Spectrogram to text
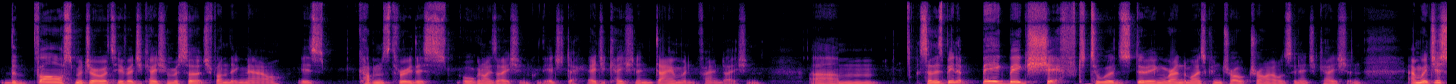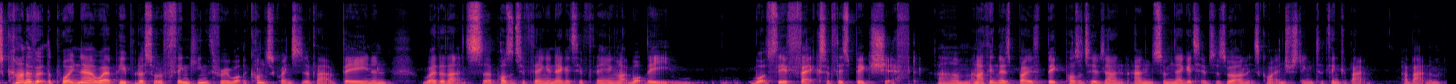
the vast majority of education research funding now is comes through this organisation, called the Edu- Education Endowment Foundation. Um, so there's been a big, big shift towards doing randomized controlled trials in education. And we're just kind of at the point now where people are sort of thinking through what the consequences of that have been and whether that's a positive thing, a negative thing, like what the what's the effects of this big shift. Um, and I think there's both big positives and, and some negatives as well. And it's quite interesting to think about about them.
